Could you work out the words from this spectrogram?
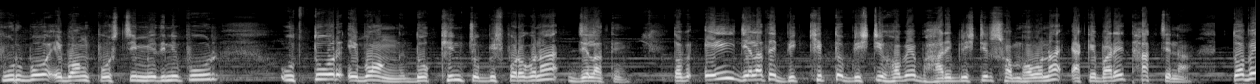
পূর্ব এবং পশ্চিম মেদিনীপুর। উত্তর এবং দক্ষিণ চব্বিশ পরগনা জেলাতে। তবে এই জেলাতে বিক্ষিপ্ত বৃষ্টি হবে, ভারী বৃষ্টির সম্ভাবনা একেবারে থাকছে না। তবে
